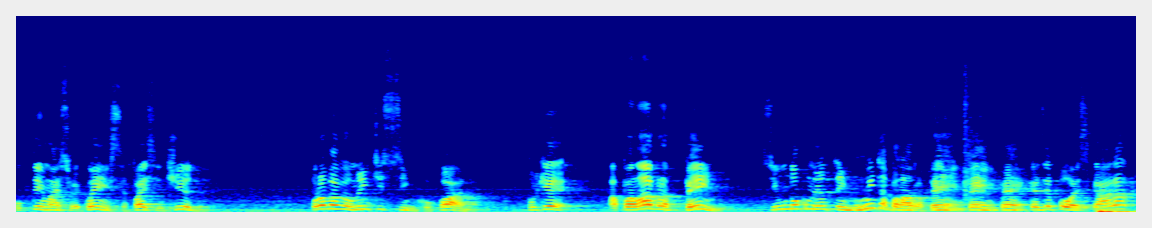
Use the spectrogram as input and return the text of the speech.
o que tem mais frequência? Faz sentido? Provavelmente sim, concorda? Porque a palavra PEN, se um documento tem muita palavra PEN, PEN, PEN, quer dizer, pô, esse cara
